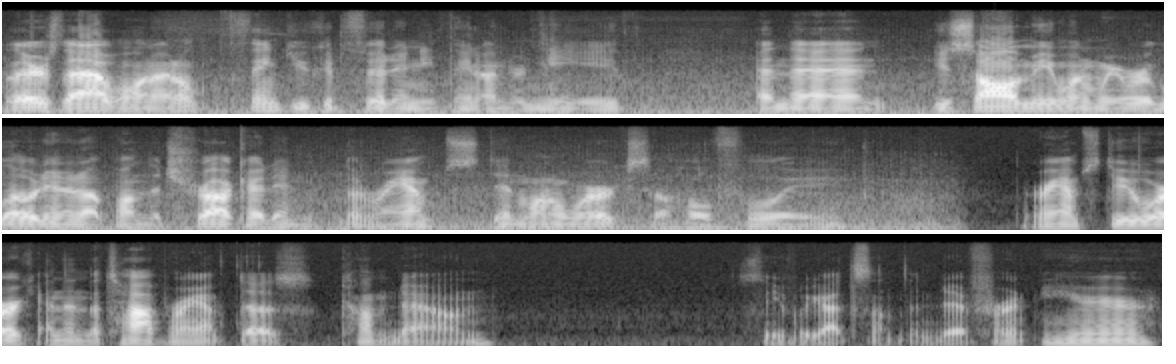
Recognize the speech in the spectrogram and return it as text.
So there's that one. I don't think you could fit anything underneath. And then you saw me when we were loading it up on the truck. I didn't, the ramps didn't want to work. So hopefully the ramps do work. And then the top ramp does come down. Let's see if we got something different here.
